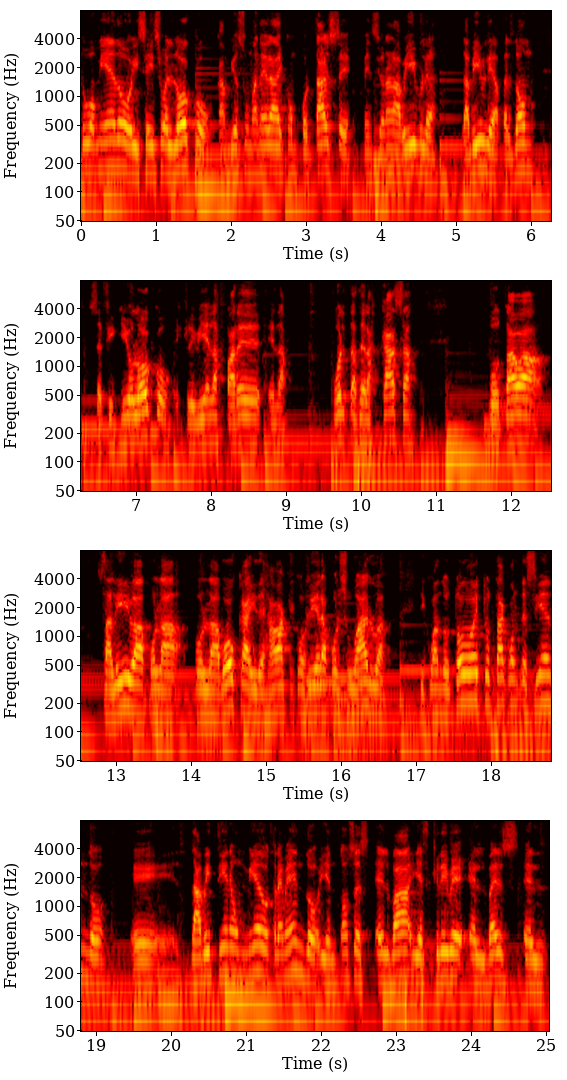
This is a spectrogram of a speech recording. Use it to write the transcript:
tuvo miedo y se hizo el loco, cambió su manera de comportarse, menciona la Biblia, la Biblia, perdón, se fingió loco, escribía en las paredes, en las puertas de las casas, botaba saliva por la, por la boca y dejaba que corriera por su barba. Y cuando todo esto está aconteciendo, eh, David tiene un miedo tremendo y entonces él va y escribe el, vers, el,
